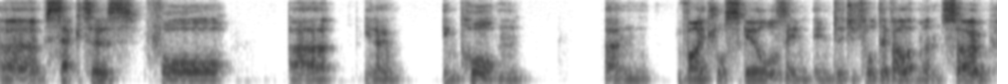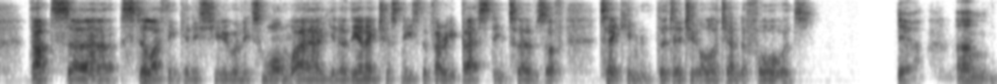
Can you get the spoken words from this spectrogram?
um, sectors for, uh, you know, important and vital skills in in digital development. So that's uh, still, I think, an issue, and it's one where you know the NHS needs the very best in terms of taking the digital agenda forwards. Yeah. Um,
